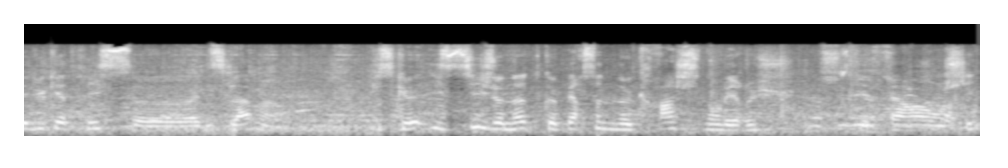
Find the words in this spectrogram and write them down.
éducatrices euh, à l'islam, puisque ici je note que personne ne crache dans les rues, ce qui est très rare en Chine.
